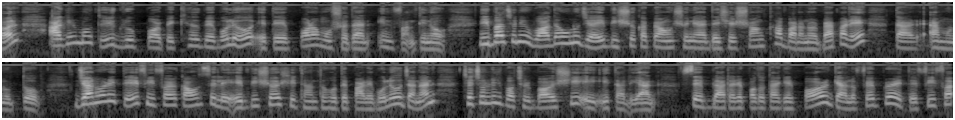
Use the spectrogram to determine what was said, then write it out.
দল আগের মতোই গ্রুপ পর্বে খেলবে বলেও এতে পরামর্শ দেন ইনফান্তিনো। নির্বাচনী ওয়াদা অনুযায়ী বিশ্বকাপে অংশ নেওয়া দেশের সংখ্যা বাড়ানোর ব্যাপারে তার এমন উদ্যোগ। জানুয়ারিতে ফিফার কাউন্সিলে এ বিষয়ে সিদ্ধান্ত হতে পারে বলেও জানান ছেচল্লিশ বছর বয়সী এই ইতালিয়ান। সেপ ব্লাটারের পদত্যাগের পর গেল ফেব্রুয়ারিতে ফিফা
